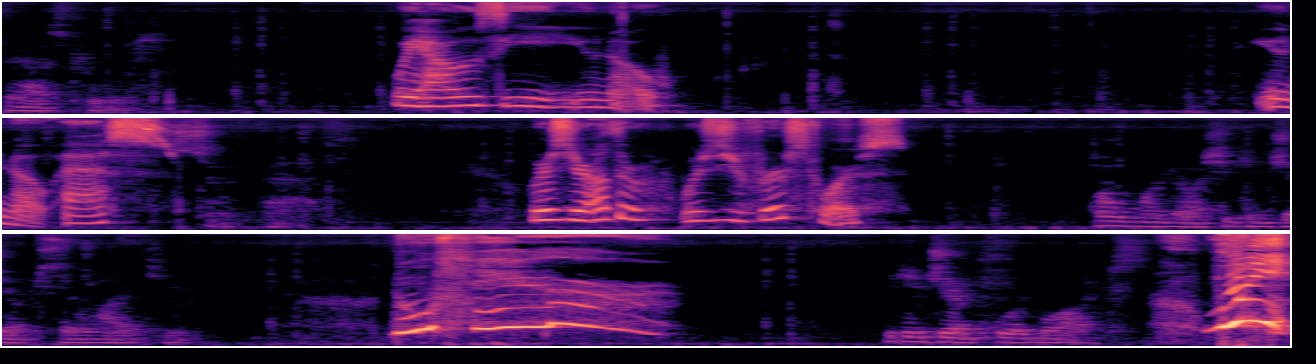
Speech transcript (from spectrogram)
fast horse. Wait, how is he? You know. You know, S. So fast. Where's your other? Where's your first horse? Oh my gosh, he can jump so high too. No fair! He can jump four blocks. Wait!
